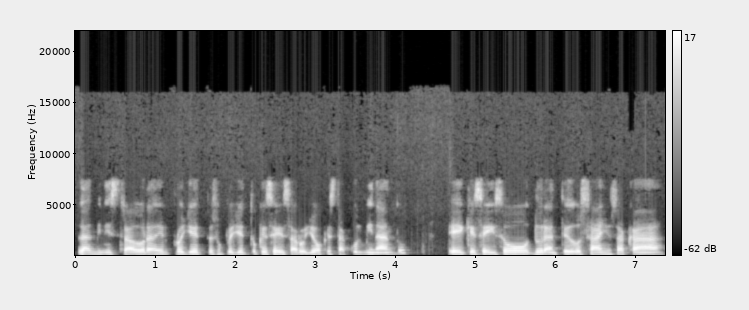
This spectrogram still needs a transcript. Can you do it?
la administradora del proyecto. Es un proyecto que se desarrolló, que está culminando, eh, que se hizo durante dos años acá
